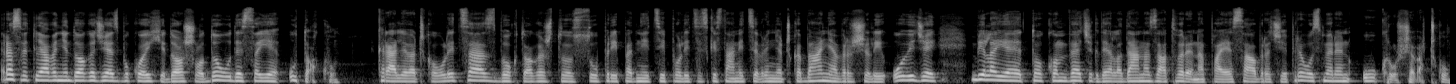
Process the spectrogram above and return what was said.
rasvetljavanje događaja zbog kojih je došlo do udesa je u toku. Kraljevačka ulica, zbog toga što su pripadnici policijske stanice Vrnjačka banja vršili uviđaj, bila je tokom većeg dela dana zatvorena pa je saobraćaj preusmeren u Kruševačku.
